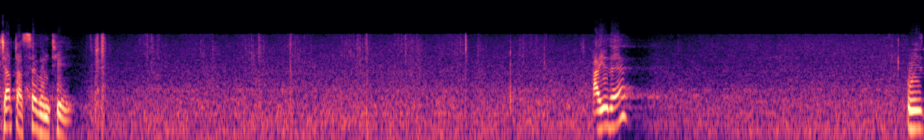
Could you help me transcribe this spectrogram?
chapter 17. Are you there? We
